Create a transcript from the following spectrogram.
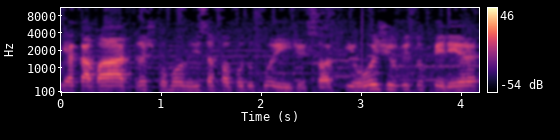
e acabar transformando isso a favor do Corinthians. Só que hoje o Vitor Pereira,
